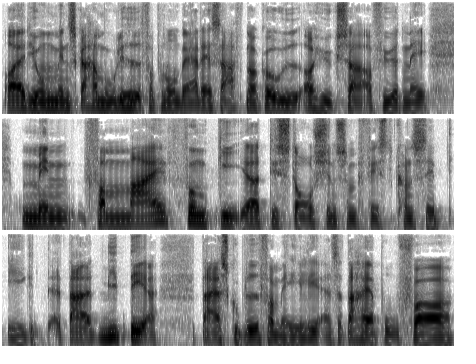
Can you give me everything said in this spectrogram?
og at de unge mennesker har mulighed for på nogle hverdagsaftener at gå ud og hygge sig og fyre den af. Men for mig fungerer Distortion som festkoncept ikke. Der, er lige der, der er jeg sgu blevet for malig. Altså, der har jeg brug for,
